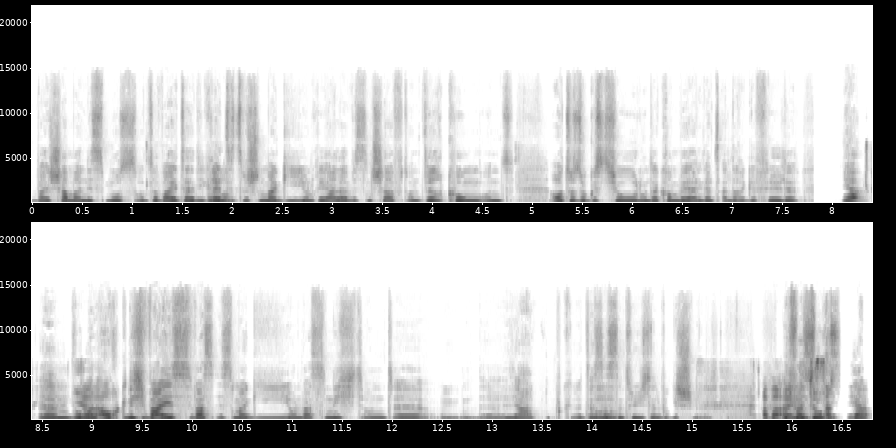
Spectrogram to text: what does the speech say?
bei Schamanismus und so weiter, die Grenze mhm. zwischen Magie und realer Wissenschaft und Wirkung und Autosuggestion und da kommen wir ja in ganz andere Gefilde. Ja. Ähm, wo ja. man auch nicht weiß, was ist Magie und was nicht. Und äh, äh ja, das mhm. ist natürlich dann wirklich schwierig. Aber ich versuche, ja.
